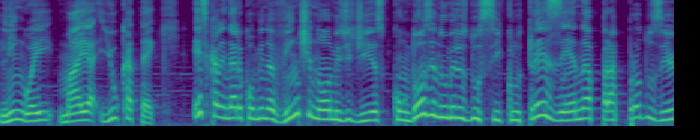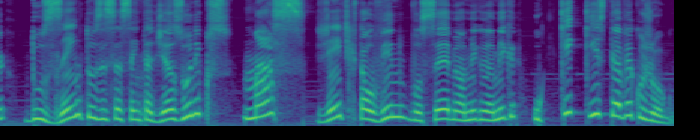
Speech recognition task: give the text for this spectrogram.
língua aí, maia yucatec. Esse calendário combina 20 nomes de dias com 12 números do ciclo trezena para produzir 260 dias únicos. Mas, gente que tá ouvindo, você, meu amigo minha amiga, o que que isso tem a ver com o jogo?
